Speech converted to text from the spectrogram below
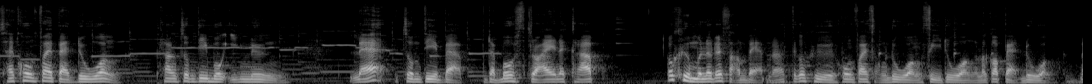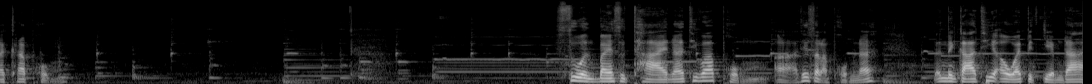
ใช้โคมไฟ 8 ดวง พลังโจมตีบวกอีก1และโจมตีแบบ Double Strike นะครับ ก็คือมันเลือกได้ 3 แบบนะแต่ก็คือโคมไฟ 2 ดวง 4 ดวง แล้วก็ 8 ดวงนะครับผม ส่วนใบสุดท้ายนะที่ว่าผมที่สำหรับผมนะมันเป็นการที่เอาไว้ปิดเกมได้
